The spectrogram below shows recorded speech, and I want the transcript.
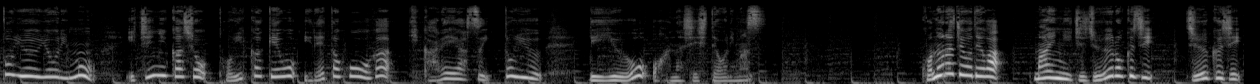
というよりも12箇所問いかけを入れた方が聞かれやすいという理由をお話ししております。このラジオでは毎日16時19時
